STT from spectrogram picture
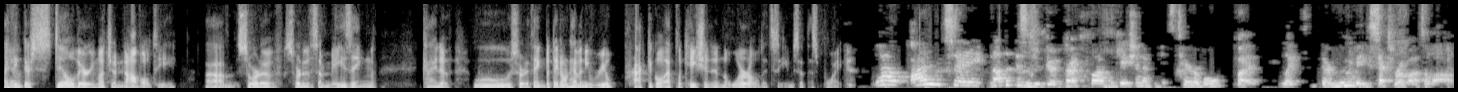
I Yeah. think they're still very much a novelty um sort of sort of this amazing kind of ooh sort of thing but they don't have any real practical application in the world it seems at this point I would say not that this is a good practical application. I think it's terrible, but like they're moving sex robots along.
